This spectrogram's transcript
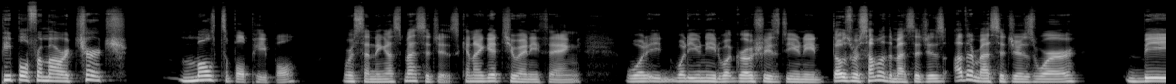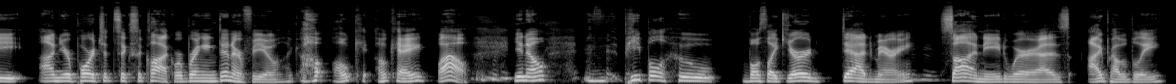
people from our church, multiple people, were sending us messages. Can I get you anything? What do you, what do you need? What groceries do you need? Those were some of the messages. Other messages were, be on your porch at six o'clock. We're bringing dinner for you. Like, oh, okay, okay, wow. you know, people who both like your dad, Mary, mm-hmm. saw a need, whereas I probably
